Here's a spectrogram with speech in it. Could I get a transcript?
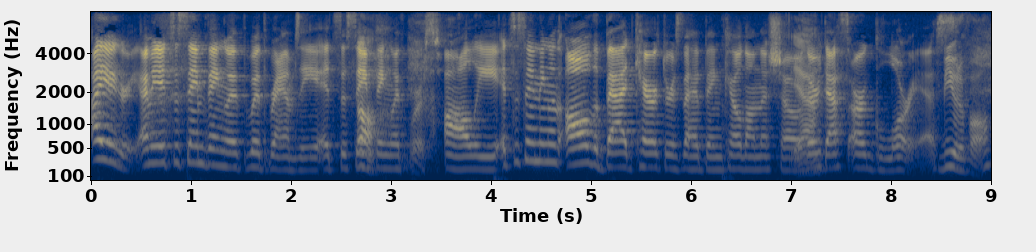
I agree. I mean, it's the same thing with with Ramsay. It's the same Oh, thing with worst. Olly. It's the same thing with all the bad characters that have been killed on the show. Yeah. Their deaths are glorious. Beautiful.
